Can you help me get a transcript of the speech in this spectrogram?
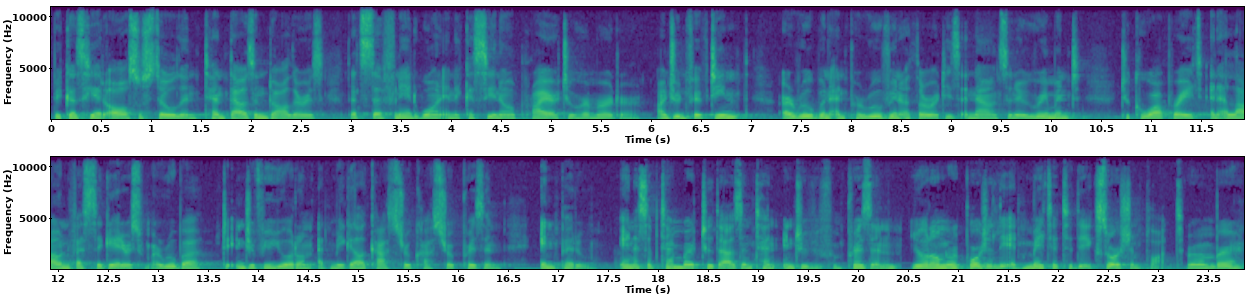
because he had also stolen $10,000 that Stephanie had won in a casino prior to her murder. On June 15th, Aruban and Peruvian authorities announced an agreement to cooperate and allow investigators from Aruba to interview Joran at Miguel Castro Castro prison in Peru. In a September 2010 interview from prison, Joran reportedly admitted to the extortion plot. Remember,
